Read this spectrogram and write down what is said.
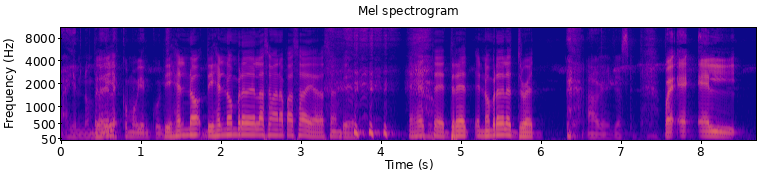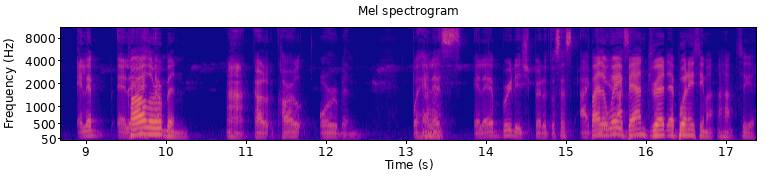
Ay, el nombre Yo de él dije- es como bien cool. Dije el, no, dije el nombre de la semana pasada y ahora se me olvidó. es este, Dread. El nombre de él es Dread. Ah, ok, Justin. Pues eh, él... Él es... él Carl es Urban. Ajá, Carl, Carl Urban. Pues él es, él es British, pero entonces aquí. By the él way, hace- vean Dread, es buenísima. Ajá, sigue.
